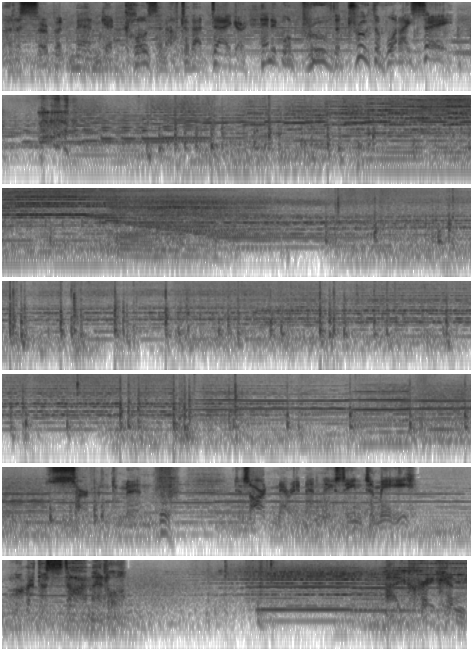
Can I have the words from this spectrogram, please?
Let a serpent man get close enough to that dagger, and it will prove the truth of what I say. Ordinary men they seem to me. Look at the star metal. By Kraken.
